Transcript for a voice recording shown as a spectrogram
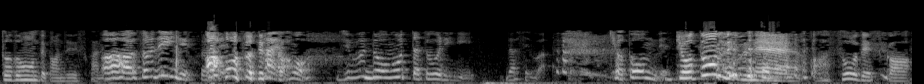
ドドーンって感じですかね。ああ、それでいいです。あ本当ですか？はい、もう、自分の思った通りに出せば。きょとんです。キョトンですね。あ、そうですか。はい。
